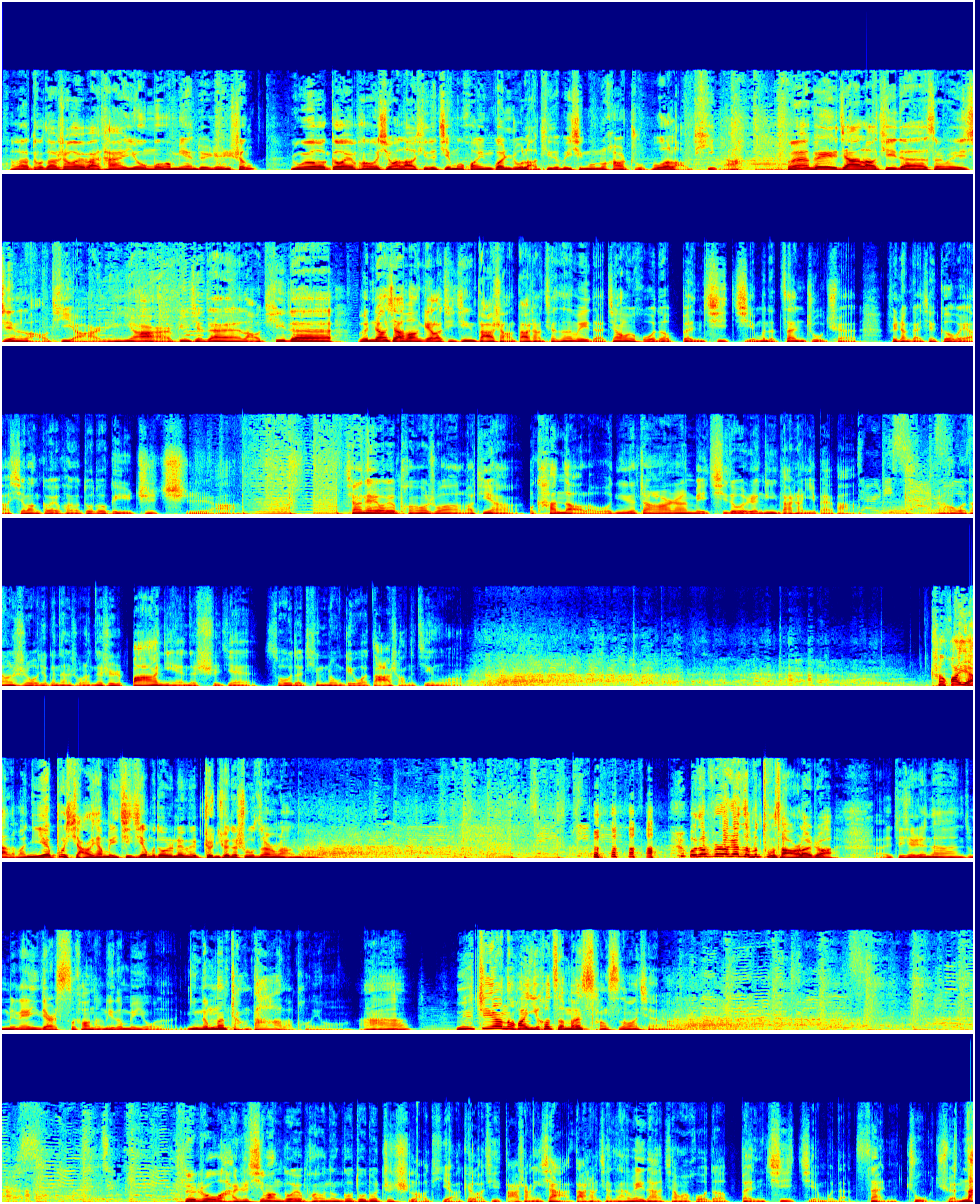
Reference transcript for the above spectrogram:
好了，吐槽社会百态，幽默面对人生。如果各位朋友喜欢老 T 的节目，欢迎关注老 T 的微信公众号，主播老 T 啊。同样可以加老 T 的私人微信老 T 二零一二，并且在老 T 的文章下方给老 T 进行打赏，打赏前三位的将会获得本期节目的赞助权。非常感谢各位啊！希望各位朋友多多给予支持啊。前两天有位朋友说：“老 T 啊，我看到了，我你的账号上每期都有人给你打赏一百八。”然后我当时我就跟他说了，那是八年的时间，所有的听众给我打赏的金额。看花眼了吗？你也不想想，每期节目都是那个准确的数字吗？我都不知道该怎么吐槽了，是吧？呃，这些人呢，怎么连一点思考能力都没有呢？你能不能长大了，朋友啊？你这样的话，以后怎么藏私房钱嘛？所以说我还是希望各位朋友能够多多支持老 T 啊，给老 T 打赏一下，打赏前三位的将会获得本期节目的赞助权呐。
